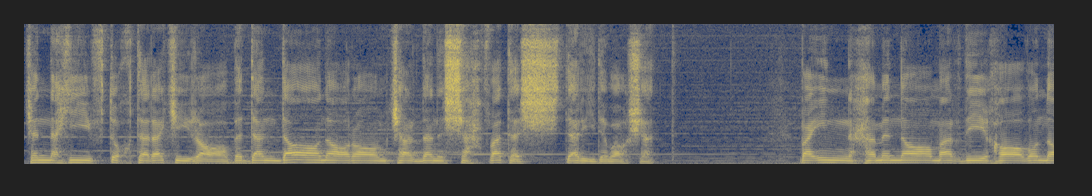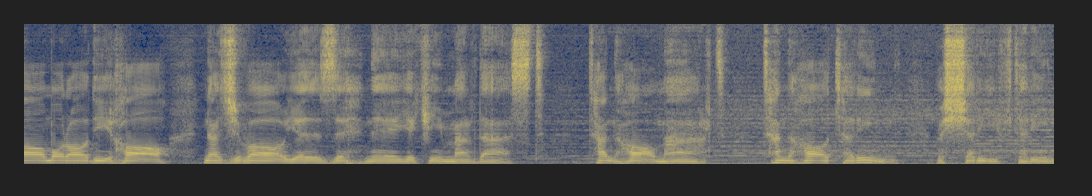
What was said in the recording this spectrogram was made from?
که نحیف دخترکی را به دندان آرام کردن شهوتش دریده باشد. و این همه نامردی ها و نامرادی ها نجوای ذهن یکی مرد است. تنها مرد تنها ترین و شریف ترین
